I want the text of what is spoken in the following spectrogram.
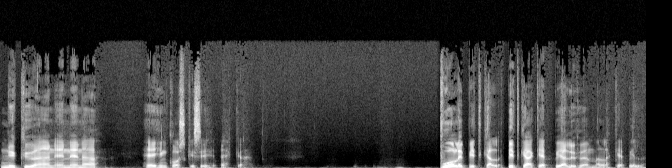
Nykyään en enää heihin koskisi ehkä puoli pitkällä, pitkää keppiä lyhyemmällä kepillä.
